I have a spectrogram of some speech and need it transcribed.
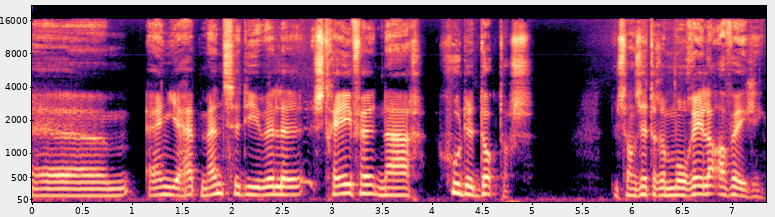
Um, en je hebt mensen die willen streven naar goede dokters. Dus dan zit er een morele afweging.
